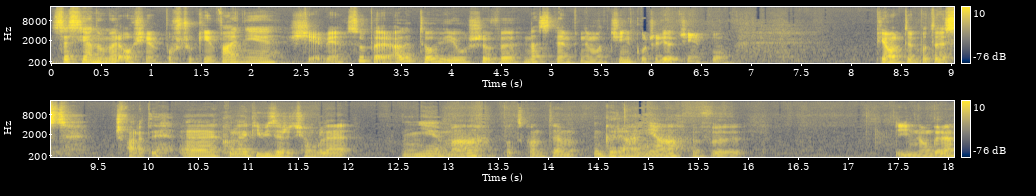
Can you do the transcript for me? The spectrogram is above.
Sesja numer 8. Poszukiwanie siebie. Super, ale to już w następnym odcinku, czyli odcinku piątym, bo to jest czwarty. E, kolegi widzę, że ciągle nie ma pod kątem grania w inną grę,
